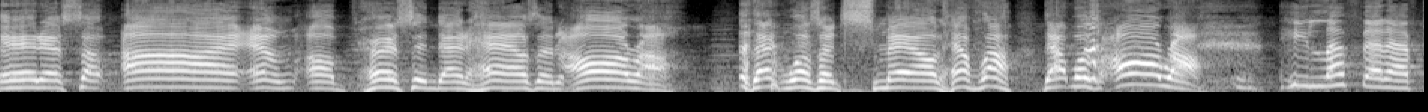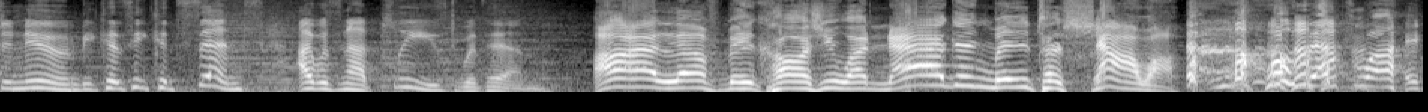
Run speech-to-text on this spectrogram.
It is so. I am a person that has an aura. That wasn't smell, heifer. That was aura. He left that afternoon because he could sense I was not pleased with him. I left because you were nagging me to shower. Oh, that's why.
